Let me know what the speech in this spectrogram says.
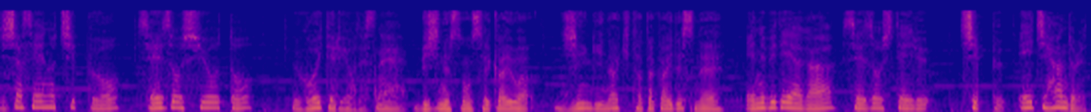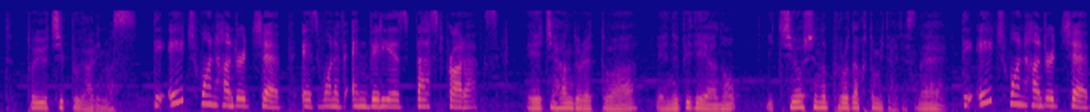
自社製のチップを製造しようと 動いているようですねビジネスの世界は仁義なき戦いですね。NVIDIA が製造しているチップ H100 というチップがあります The H100 chip is one of Nvidia's best products. H100 は NVIDIA の一押しのプロダクトみたいですね The H100 chip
